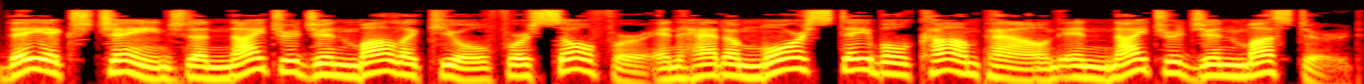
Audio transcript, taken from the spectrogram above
They exchanged a nitrogen molecule for sulfur and had a more stable compound in nitrogen mustard.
